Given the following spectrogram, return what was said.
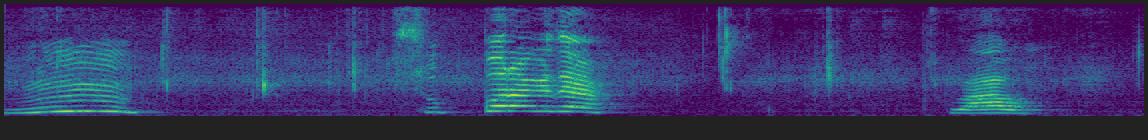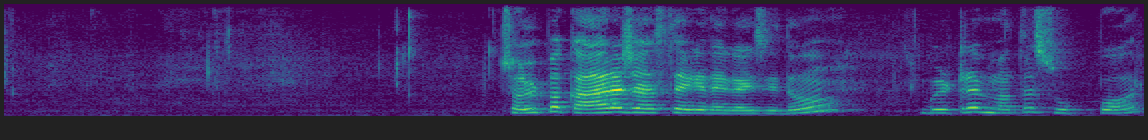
ಹ್ಮ್. ಸೂಪರ್ ಆಗಿದೆ. ವಾವ್. ಸ್ವಲ್ಪ ಖಾರ ಜಾಸ್ತಿ ಆಗಿದೆ ಗೈಸ್ ಇದು. ಬಿಟ್ರೆ ಮಾತ್ರ ಸೂಪರ್.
